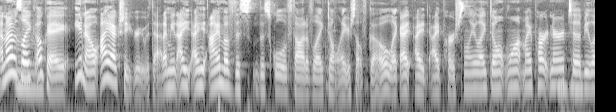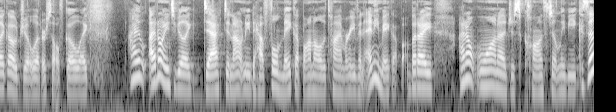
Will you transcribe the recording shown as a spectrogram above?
And I was like, mm. okay, you know, I actually agree with that. I mean, I, I I'm of this the school of thought of like, don't let yourself go. Like, I I, I personally like don't want my partner mm-hmm. to be like, oh, Jill let herself go. Like, I, I don't need to be like decked and I don't need to have full makeup on all the time or even any makeup. But I I don't want to just constantly be because then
